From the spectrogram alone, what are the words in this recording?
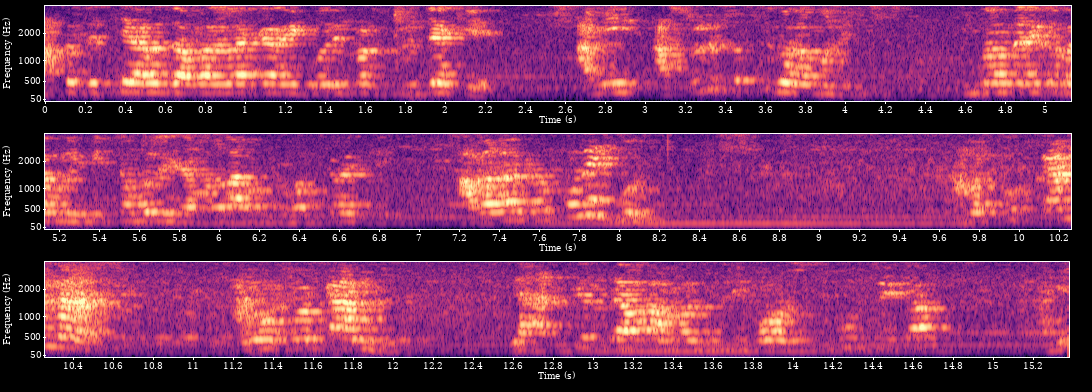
আপনাদের চেহারা যে আমার এলাকার এই গরিব মানুষগুলো দেখে, আমি আসলে সত্যি কথা বলি, ইমানদারি কথা বলি, মিথ্যা বলি না আমাকে ভোট করেছি আমার এলাকার অনেক গরিব। আমার খুব কান্না আসে আমার সময় কান্দি যে আজকের যাওয়া আমার যদি বড় সুযোগ দিতাম আমি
